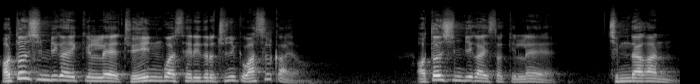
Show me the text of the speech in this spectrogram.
어떤 신비가 있길래 죄인과 세리들은 주님께 왔을까요? 어떤 신비가 있었길래 집 나간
